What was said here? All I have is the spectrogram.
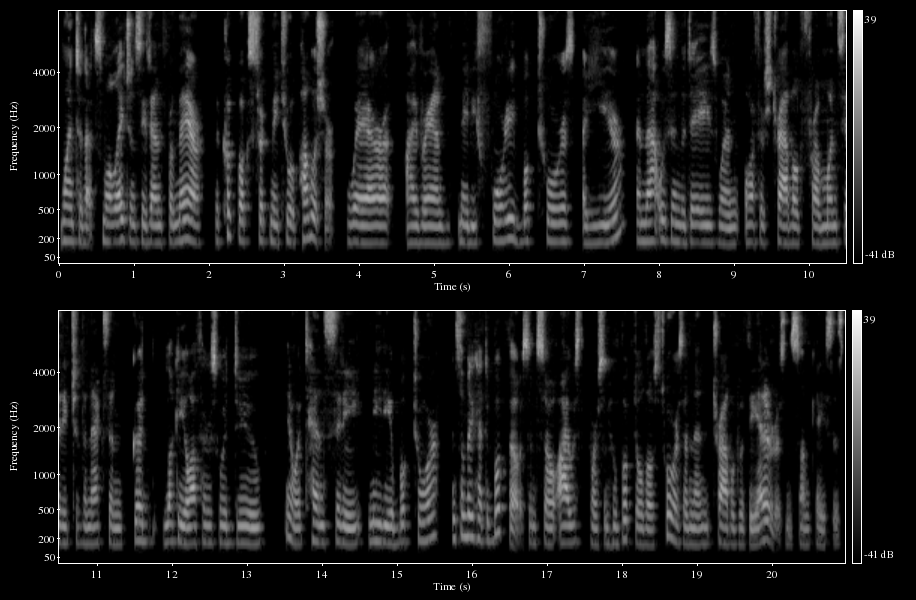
went to that small agency, then from there, the cookbooks took me to a publisher where I ran maybe 40 book tours a year. And that was in the days when authors traveled from one city to the next, and good, lucky authors would do you know, a 10 city media book tour, and somebody had to book those. And so I was the person who booked all those tours and then traveled with the editors in some cases.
